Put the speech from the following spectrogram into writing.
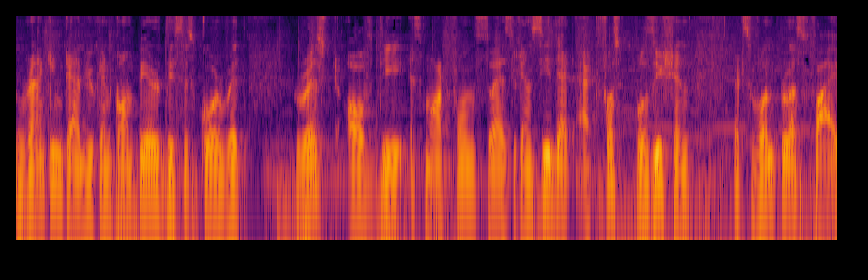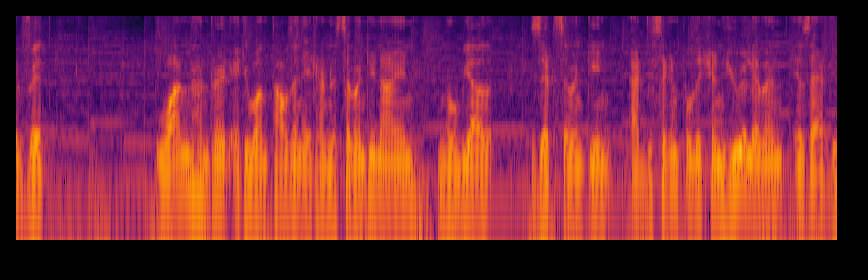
ranking tab, you can compare this score with rest of the smartphones. So as you can see that at first position, it's OnePlus 5 with 181,879 Nubia Z17 at the second position U11 is at the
